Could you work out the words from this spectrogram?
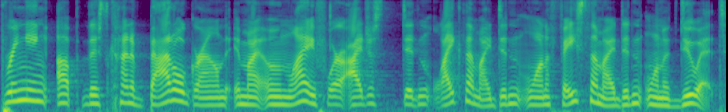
bringing up this kind of battleground in my own life where I just didn't like them. I didn't want to face them. I didn't want to do it.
